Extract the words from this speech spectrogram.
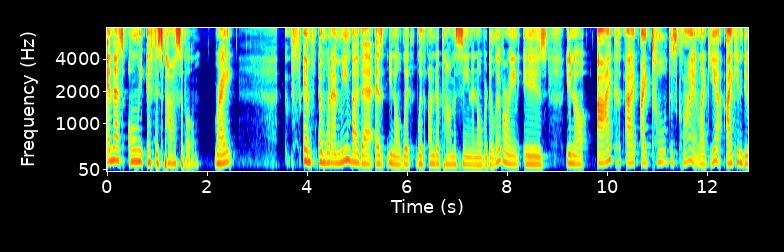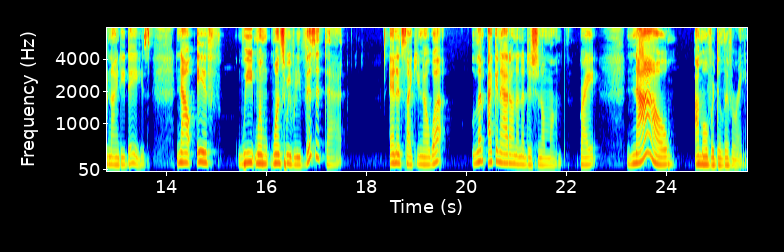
And that's only if it's possible, right? And, and what I mean by that is, you know, with with under promising and over delivering is, you know, I, I I told this client like, yeah, I can do 90 days. Now, if we when once we revisit that and it's like, you know what? Let I can add on an additional month, right? Now I'm over delivering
